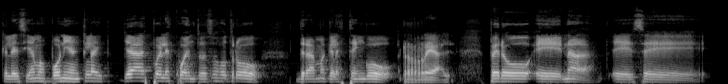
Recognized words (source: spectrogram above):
que le decíamos Bonnie and Clyde. Ya después les cuento, eso es otro drama que les tengo real. Pero eh, nada, eh, se,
